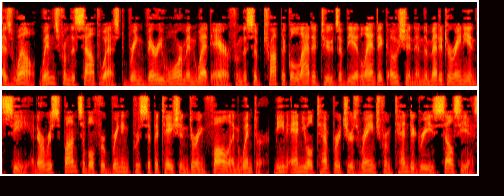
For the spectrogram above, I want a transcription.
As well, winds from the southwest bring very warm and wet air from the subtropical latitudes of the Atlantic Ocean and the Mediterranean Sea and are responsible for bringing precipitation during fall and winter. Mean annual temperatures range from 10 degrees Celsius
